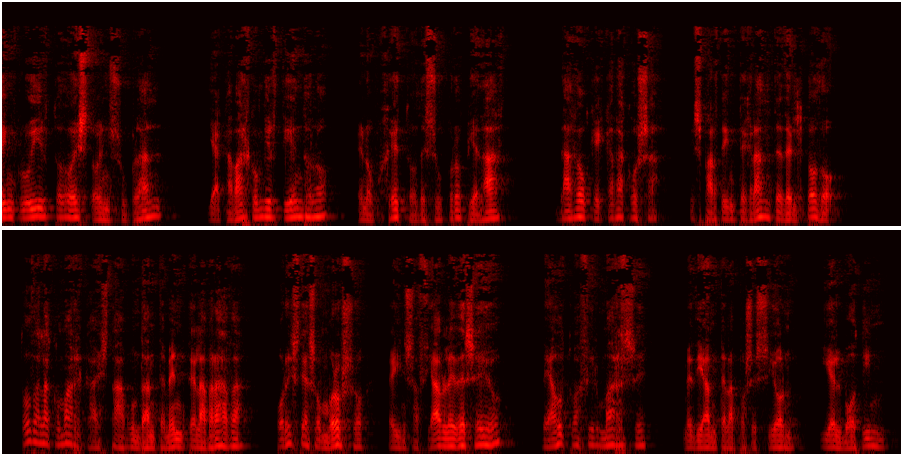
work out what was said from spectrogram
incluir todo esto en su plan y acabar convirtiéndolo en objeto de su propiedad, dado que cada cosa es parte integrante del todo. Toda la comarca está abundantemente labrada por este asombroso e insaciable deseo de autoafirmarse mediante la posesión y el botín.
